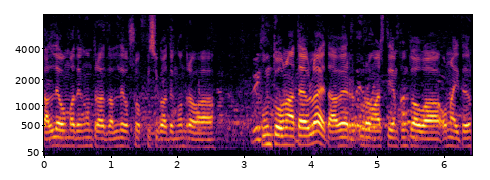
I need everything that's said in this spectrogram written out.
talde hon baten kontra, talde oso fiziko baten kontra, ba, puntu hona eta eula, eta ber, urra maztien puntu hau ba, ona ite du.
